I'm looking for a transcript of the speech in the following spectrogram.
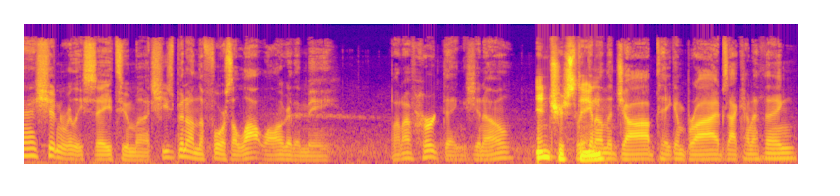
I shouldn't really say too much. He's been on the force a lot longer than me. But I've heard things, you know? Interesting. Freaking on the job, taking bribes, that kind of thing.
